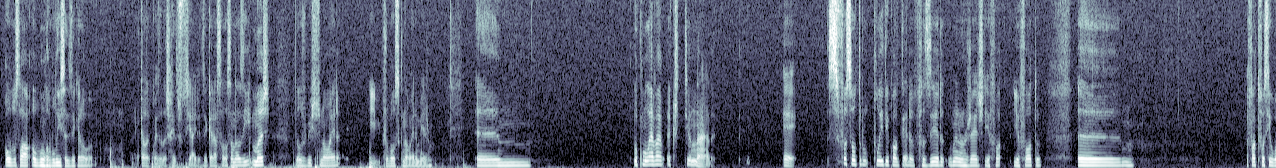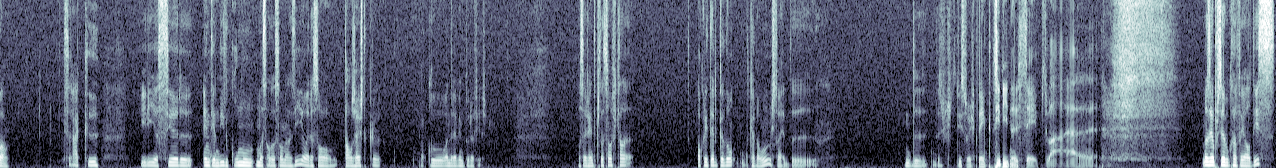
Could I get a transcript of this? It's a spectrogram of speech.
Houve, lá, houve um rebuliço a dizer que era aquela coisa das redes sociais, a dizer que era a saudação nazi, mas pelos vistos não era, e provou-se que não era mesmo. Hum, o que me leva a questionar é se fosse outro político qualquer a fazer o mesmo gesto e a, fo e a foto, uh, a foto fosse igual, será que iria ser entendido como uma saudação nazi ou era só tal gesto que, que o André Ventura fez? Ou seja, a interpretação fica ao critério de cada um, de cada um isto é, de de, das instituições que têm que decidir, não sei, pessoal. Mas eu percebo o que o Rafael disse,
